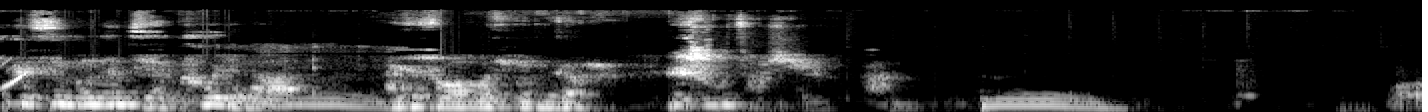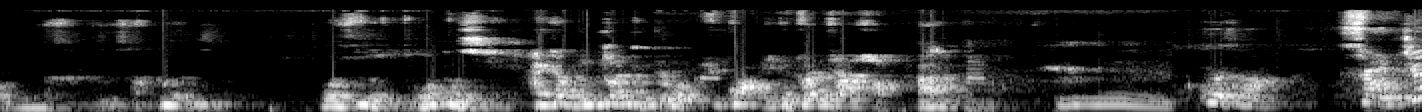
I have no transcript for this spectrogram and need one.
吗？是性功能减退呢，还是说勃起综合症？还是说我早泄啊？嗯。我想问你，我是有多不行，还让您专程给我去挂一个专家号啊？嗯顾总，反正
